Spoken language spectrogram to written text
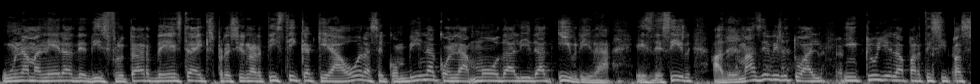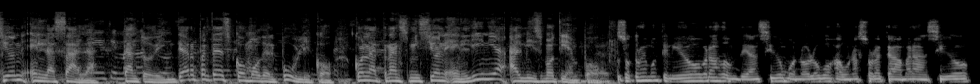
Una manera de disfrutar de esta expresión artística que ahora se combina con la modalidad híbrida, es decir, además de virtual, incluye la participación en la sala, tanto de intérpretes como del público, con la transmisión en línea al mismo tiempo. Nosotros hemos tenido obras donde han sido monólogos a una sola cámara, han sido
